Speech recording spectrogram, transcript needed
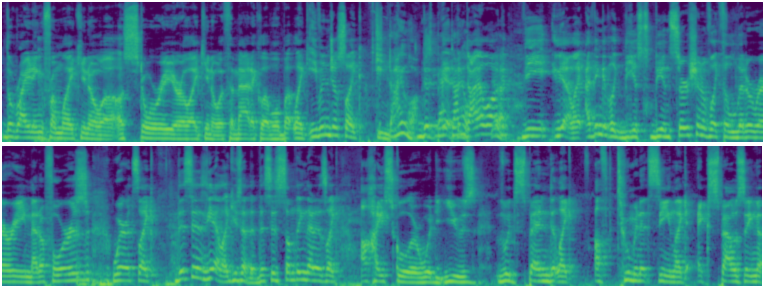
the writing from like you know a, a story or like you know a thematic level, but like even just like Just dialogue. the, Just bad yeah, the dialogue. dialogue, the yeah, like I think of, like the the insertion of like the literary metaphors where it's like this is yeah, like you said that this is something that is like a high schooler would use would spend like a two minute scene like espousing a,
